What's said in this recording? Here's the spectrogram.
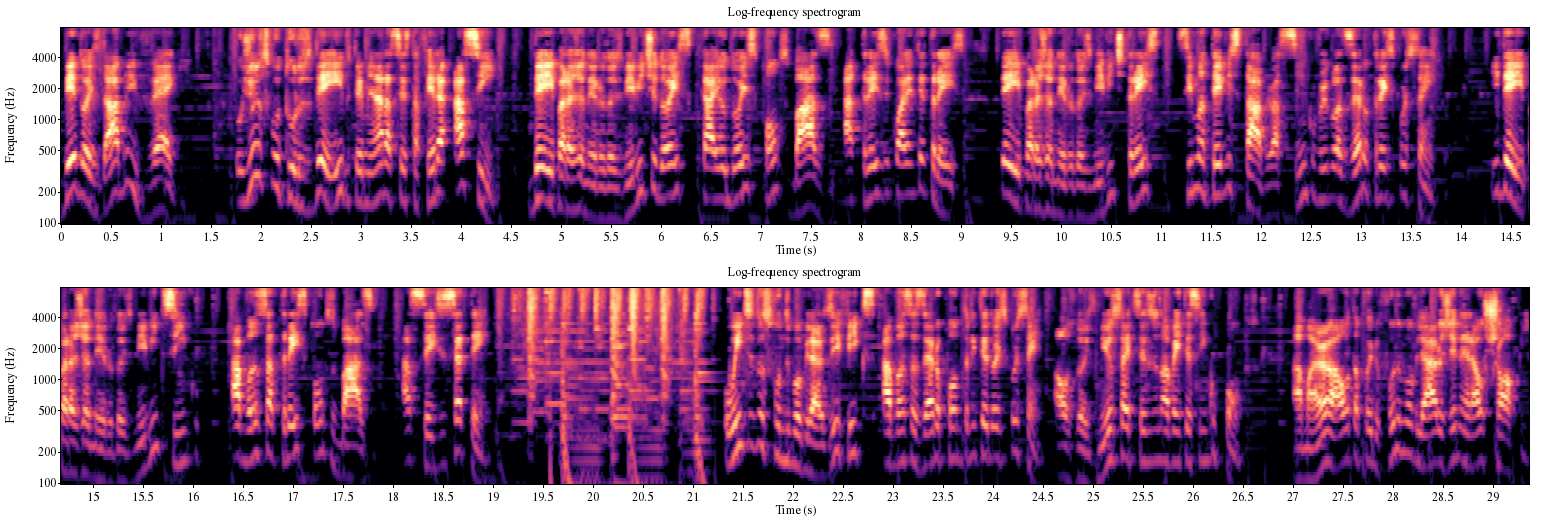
B2W e VEG. Os juros futuros DI terminaram a sexta-feira assim. DI para janeiro 2022 caiu 2 pontos base a 3,43. DI para janeiro 2023 se manteve estável a 5,03%. E DI para janeiro 2025 avança 3 pontos base a 6,70. O índice dos fundos imobiliários IFIX avança 0,32%, aos 2.795 pontos. A maior alta foi do fundo imobiliário General Shopping,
